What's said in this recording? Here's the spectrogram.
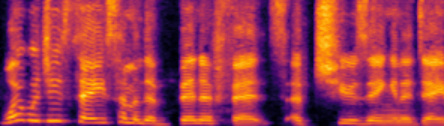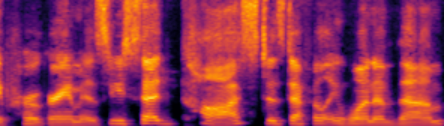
what would you say some of the benefits of choosing in a day program is? You said cost is definitely one of them.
